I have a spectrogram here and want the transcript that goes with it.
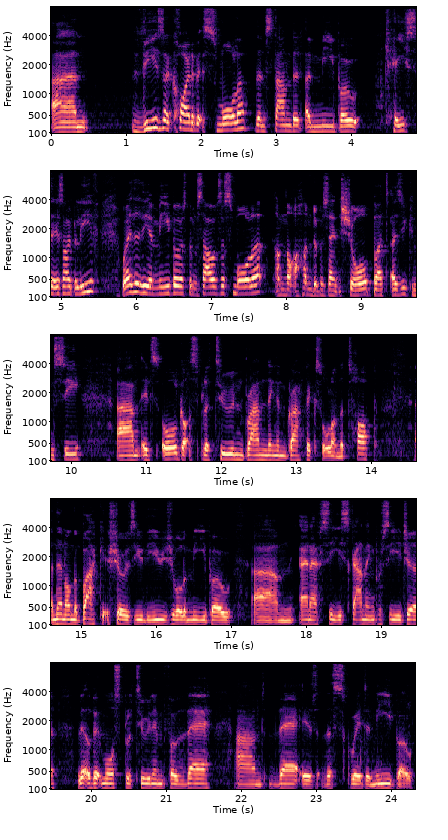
Um, these are quite a bit smaller than standard amiibo cases, I believe. Whether the amiibos themselves are smaller, I'm not 100% sure, but as you can see, um, it's all got Splatoon branding and graphics all on the top. And then on the back, it shows you the usual amiibo um, NFC scanning procedure. A little bit more Splatoon info there. And there is the Squid amiibo.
